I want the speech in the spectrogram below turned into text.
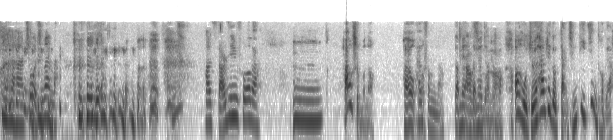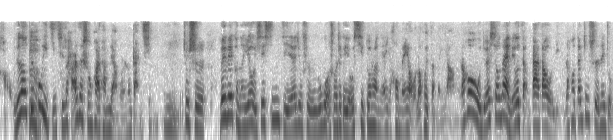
哈哈，请我吃饭吧。好，早上继续说吧。嗯。还有什么呢？还有还有什么呢？咱们要咱们要讲什么？哦，我觉得他这个感情递进特别好。我觉得到最后一集其实还是在深化他们两个人的感情。嗯，就是微微可能也有一些心结，就是如果说这个游戏多少年以后没有了会怎么样？然后我觉得肖奈也没有讲大道理，然后但就是那种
